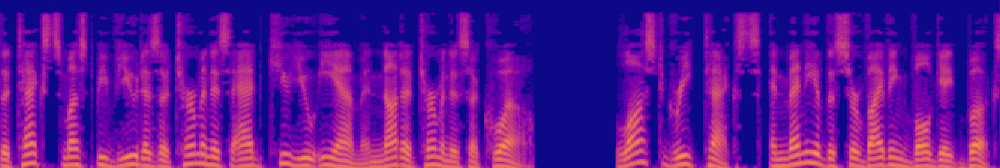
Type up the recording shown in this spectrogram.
the texts must be viewed as a terminus ad quem and not a terminus a quo. Lost Greek texts, and many of the surviving Vulgate books,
